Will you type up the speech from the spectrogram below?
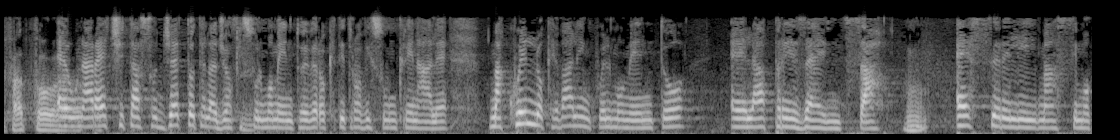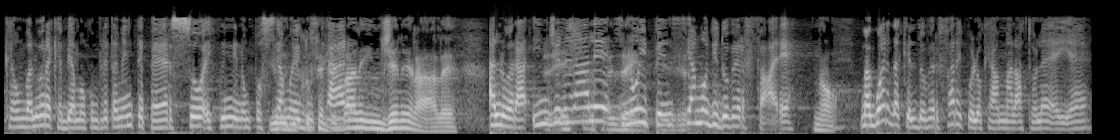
fatto... è una recita a soggetto, te la giochi sì. sul momento, è vero che ti trovi su un crinale, ma quello che vale in quel momento è la presenza. Mm. Essere lì, Massimo, che è un valore che abbiamo completamente perso e quindi non possiamo educare. Sempre, vale in generale. Allora, in generale noi pensiamo di dover fare. No. Ma guarda che il dover fare è quello che ha ammalato lei, eh?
